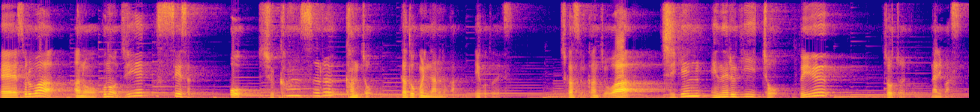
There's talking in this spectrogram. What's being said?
えー、それは、あの、この GX 政策を主管する官庁がどこになるのかっていうことです。主管する官庁は、資源エネルギー庁という省庁になります。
